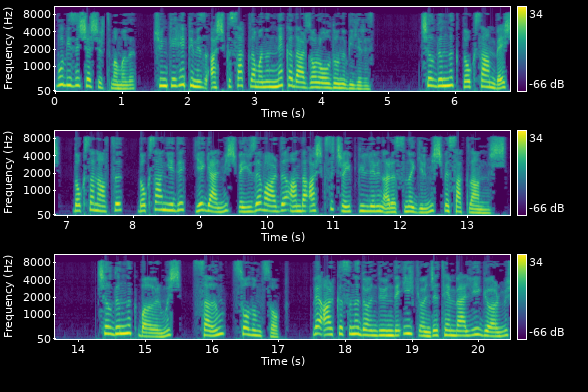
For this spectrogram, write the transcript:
Bu bizi şaşırtmamalı. Çünkü hepimiz aşkı saklamanın ne kadar zor olduğunu biliriz. Çılgınlık 95, 96, 97'ye gelmiş ve yüze vardığı anda aşk sıçrayıp güllerin arasına girmiş ve saklanmış. Çılgınlık bağırmış, sağım, solum sop. Ve arkasını döndüğünde ilk önce tembelliği görmüş,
